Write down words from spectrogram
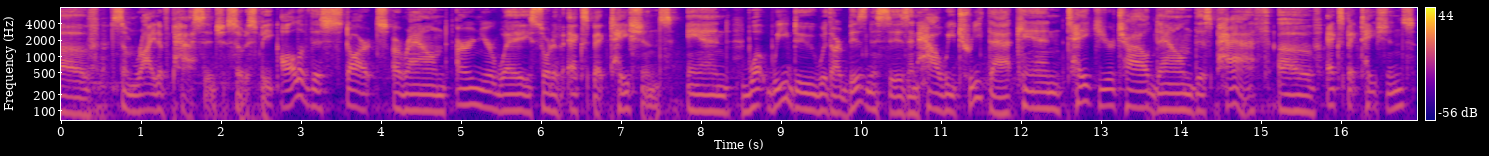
of some rite of passage, so to speak. All of this starts around earn your way sort of expectations and what we do with our businesses and how we treat that can take your child down this path of expectations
